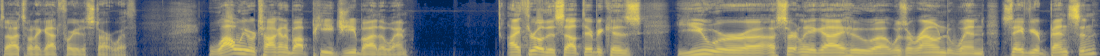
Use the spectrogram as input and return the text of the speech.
So that's what I got for you to start with. While we were talking about PG, by the way, I throw this out there because you were uh, certainly a guy who uh, was around when Xavier Benson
